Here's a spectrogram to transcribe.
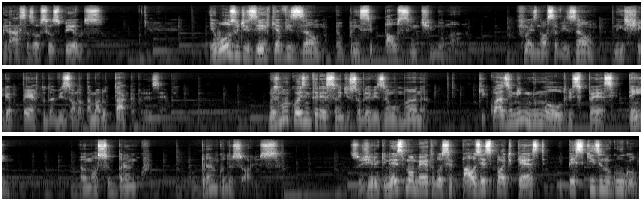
graças aos seus pelos. Eu ouso dizer que a visão é o principal sentido humano, mas nossa visão nem chega perto da visão da tamarutaca, por exemplo. Mas uma coisa interessante sobre a visão humana que quase nenhuma outra espécie tem é o nosso branco, o branco dos olhos. Sugiro que nesse momento você pause esse podcast e pesquise no Google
